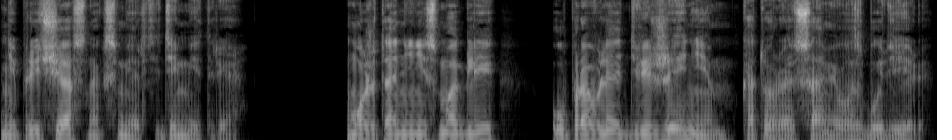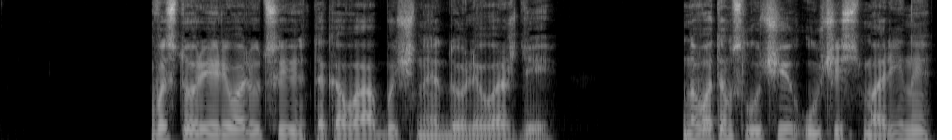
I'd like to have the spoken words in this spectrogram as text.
непричастна к смерти Дмитрия. Может, они не смогли управлять движением, которое сами возбудили. В истории революции такова обычная доля вождей. Но в этом случае участь Марины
